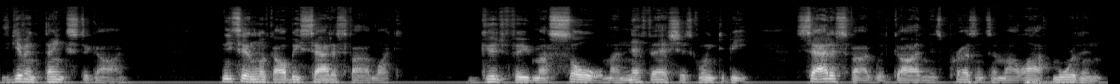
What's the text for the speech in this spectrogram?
He's giving thanks to God. And he's saying, Look, I'll be satisfied like good food. My soul, my nephesh is going to be satisfied with God and his presence in my life more than,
